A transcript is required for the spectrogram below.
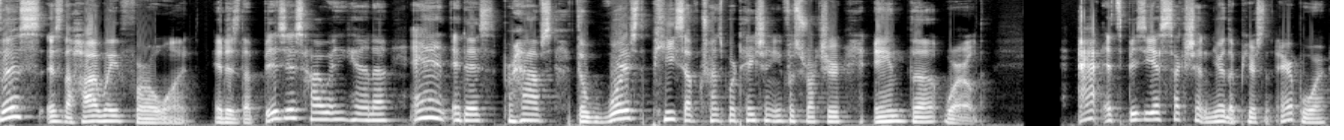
This is the Highway 401. It is the busiest highway in Canada and it is perhaps the worst piece of transportation infrastructure in the world. At its busiest section near the Pearson Airport,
